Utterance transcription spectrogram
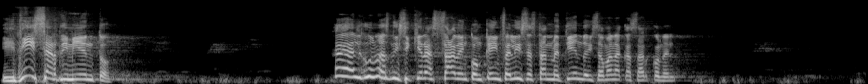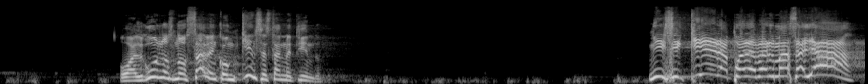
Y discernimiento. Eh, algunos ni siquiera saben con qué infeliz se están metiendo y se van a casar con él. O algunos no saben con quién se están metiendo. Ni siquiera puede ver más allá.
